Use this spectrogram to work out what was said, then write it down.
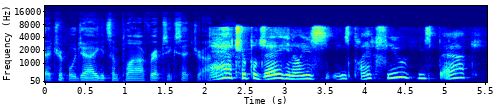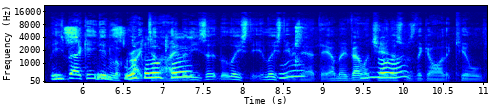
Uh, Triple J get some playoff reps, etc. yeah, Triple J. You know he's he's played a few. He's back. He's, back. He didn't look great today, okay. but he's at least at least he was out there. I mean, Valanciunas alright. was the guy that killed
